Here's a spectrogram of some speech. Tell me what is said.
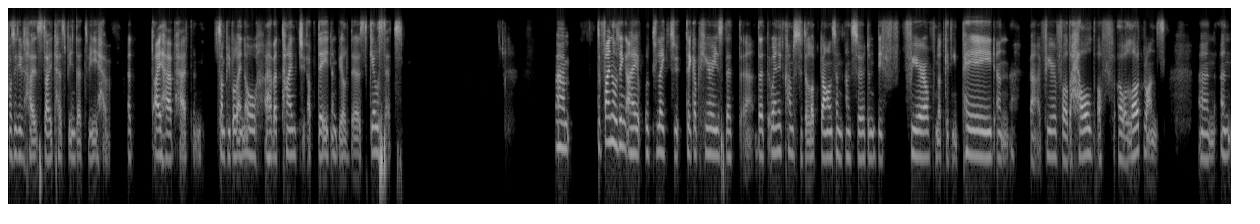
positive side has been that we have, uh, I have had, and some people I know, I have a time to update and build their skill sets. Um, the final thing I would like to take up here is that uh, that when it comes to the lockdowns and uncertainty, fear of not getting paid and uh, fear for the health of our loved ones, and and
